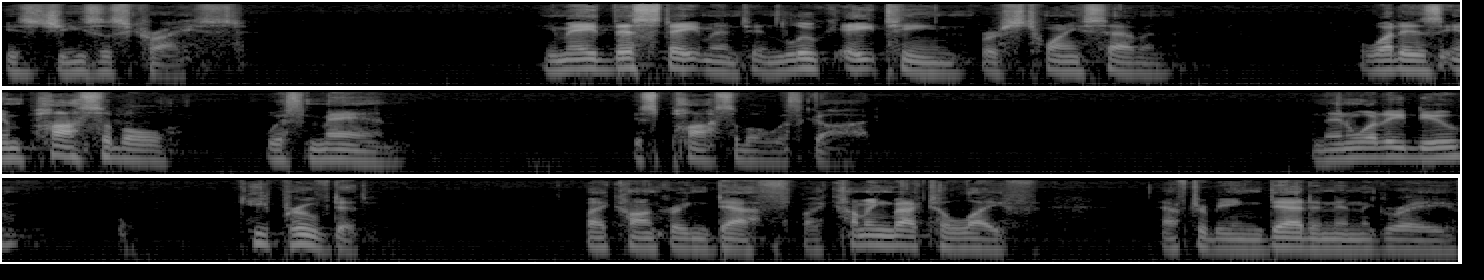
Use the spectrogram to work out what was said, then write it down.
is Jesus Christ. He made this statement in Luke 18, verse 27 what is impossible with man is possible with God. And then what did he do? He proved it by conquering death, by coming back to life after being dead and in the grave.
